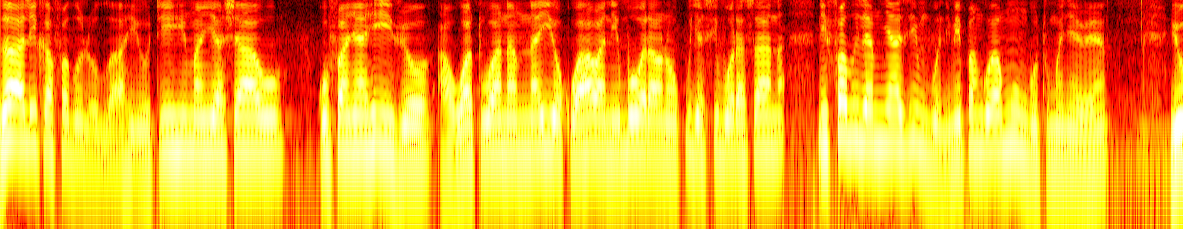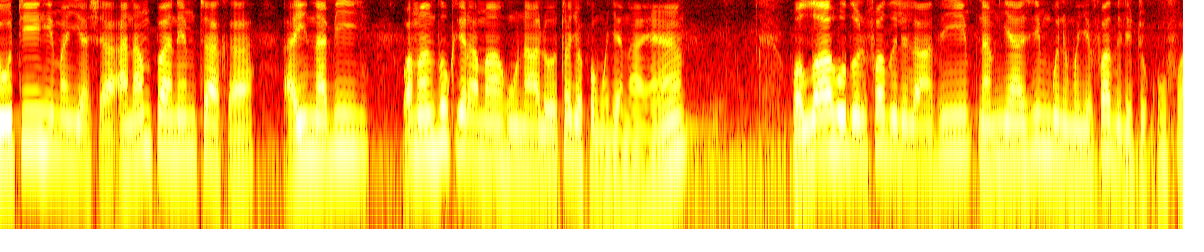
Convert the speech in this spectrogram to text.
Dhalika fadhlullahi yutihi man yashau kufanya hivyo au watu wa namna hiyo, kwa hawa ni bora, wanaokuja si bora sana, ni fadhili ya Mwenyezi Mungu, ni mipango ya Mungu tu mwenyewe. Yutihi man yasha, anampa anemtaka. Ainabii wa man dhukira mahuna, aliotajwa pamoja naye. Wallahu dhul fadhli ladhim, na Mwenyezi Mungu ni mwenye fadhili tukufu?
